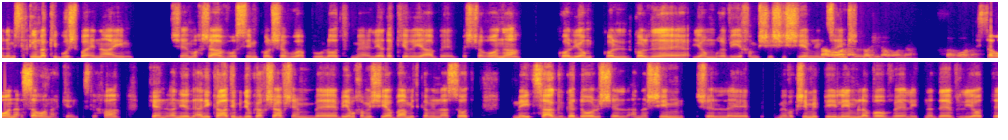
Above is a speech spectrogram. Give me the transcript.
מסתכלים לכיבוש בעיניים, שהם עכשיו עושים כל שבוע פעולות ליד הקריה בשרונה, כל יום, כל, כל אה, יום רביעי, חמישי, שישי הם נמצאים שם. שרונה, לא שרונה. שרונה. שרונה, שרונה, כן, סליחה. כן, אני, אני קראתי בדיוק עכשיו שהם ב, ביום חמישי הבא מתכוונים לעשות מיצג גדול של אנשים, של uh, מבקשים מפעילים לבוא ולהתנדב, להיות uh,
